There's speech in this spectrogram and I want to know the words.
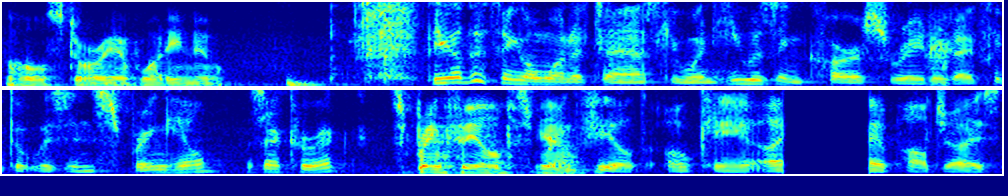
the whole story of what he knew. The other thing I wanted to ask you when he was incarcerated, I think it was in Spring Hill, is that correct? Springfield. yeah. Springfield. Okay, I, I apologize.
